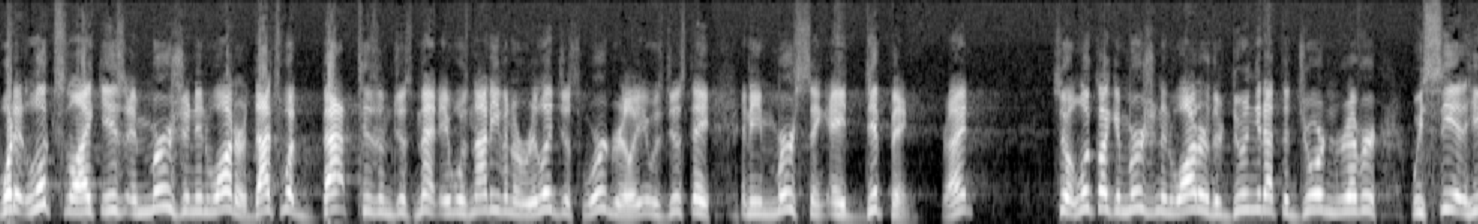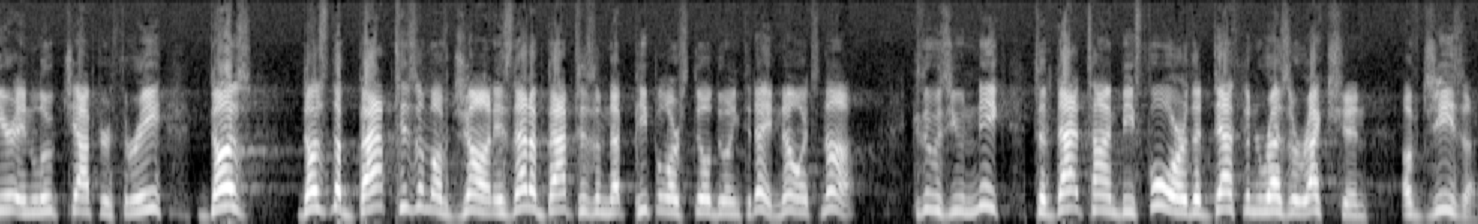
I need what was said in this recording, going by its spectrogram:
What it looks like is immersion in water. That's what baptism just meant. It was not even a religious word, really. It was just a, an immersing, a dipping, right? So it looked like immersion in water. They're doing it at the Jordan River. We see it here in Luke chapter 3. Does, does the baptism of John, is that a baptism that people are still doing today? No, it's not. Because it was unique to that time before the death and resurrection of Jesus.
